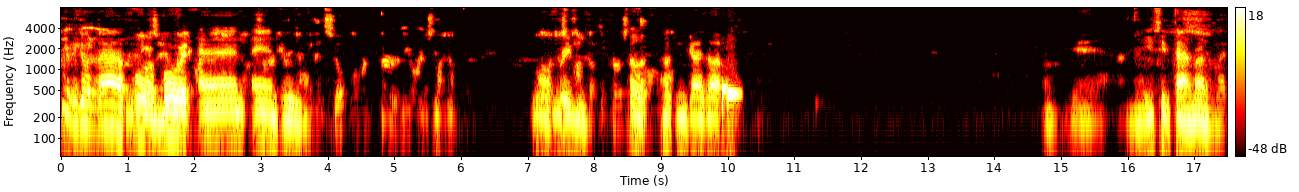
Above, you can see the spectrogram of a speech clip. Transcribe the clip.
Here we go live for Boyd and Andrew. Come on. Still hooking you guys up. Oh, yeah. I mean, you see the time running, but.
